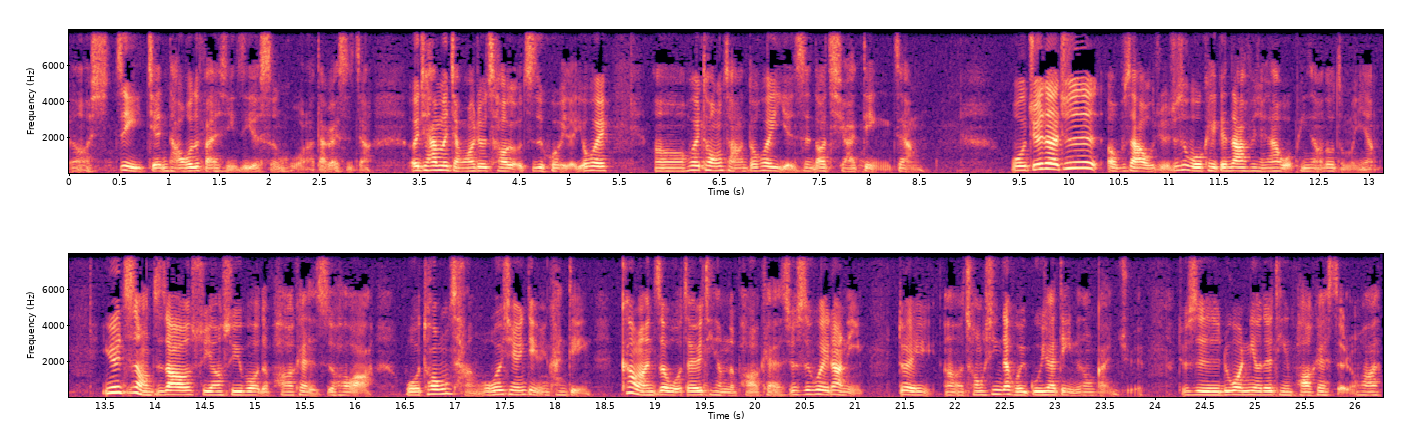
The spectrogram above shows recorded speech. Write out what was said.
呃自己检讨或者反省自己的生活啦，大概是这样。而且他们讲话就超有智慧的，又会嗯会通常都会延伸到其他电影这样。我觉得就是哦不是啊，我觉得就是我可以跟大家分享一下我平常都怎么样，因为自从知道 s u y a n g s u b o 的 podcast 之后啊，我通常我会先去电影院看电影。看完之后，我再去听他们的 podcast，就是会让你对呃重新再回顾一下电影的那种感觉。就是如果你有在听 podcast 的人话，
